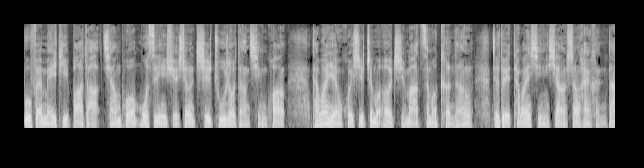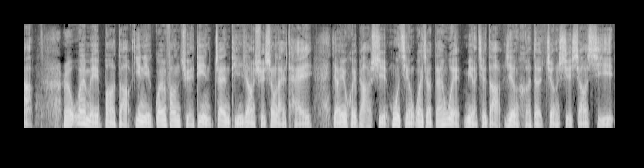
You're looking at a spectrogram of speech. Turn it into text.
部分媒体报道强迫穆斯林学生吃猪肉等情况。台湾人会是这么恶质吗？怎么可能？这对台湾形象伤害很大。而外媒报道，印尼官方决定暂停让学生来台。杨玉慧表示，目前外交单位没有接到任何的正式消息。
